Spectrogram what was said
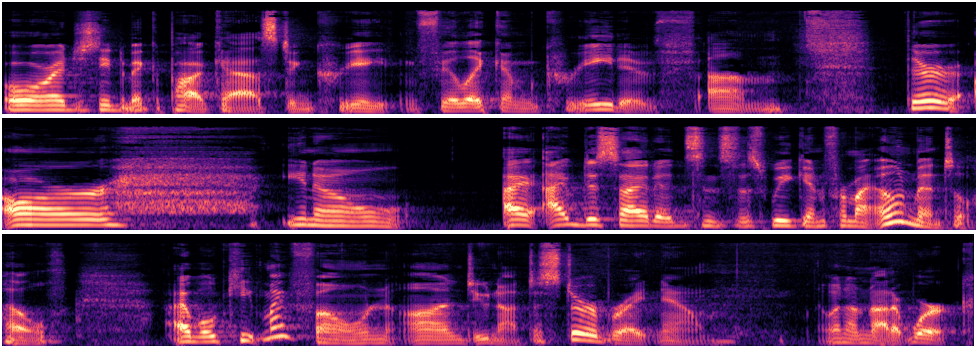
or I just need to make a podcast and create and feel like I'm creative. Um, there are, you know, I, I've decided since this weekend for my own mental health, I will keep my phone on do not disturb right now when I'm not at work.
